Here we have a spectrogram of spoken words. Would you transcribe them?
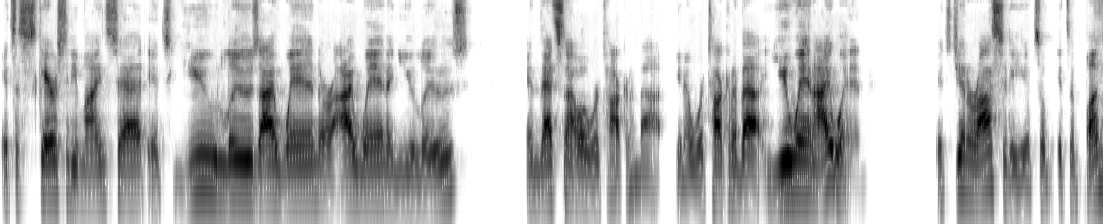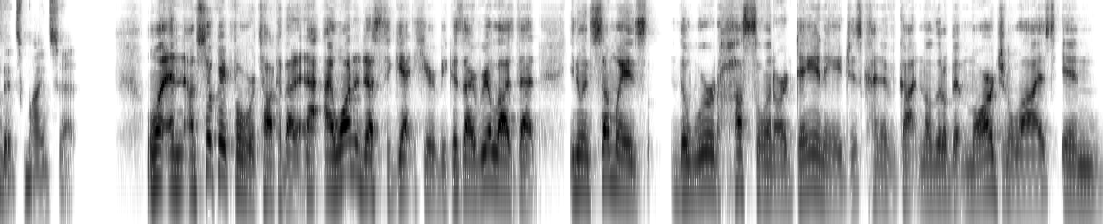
it's a scarcity mindset. It's you lose, I win, or I win and you lose. And that's not what we're talking about. You know, we're talking about you win, I win. It's generosity. It's a it's abundance mindset. Well, and I'm so grateful we're talking about it. And I, I wanted us to get here because I realized that, you know, in some ways, the word hustle in our day and age has kind of gotten a little bit marginalized in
